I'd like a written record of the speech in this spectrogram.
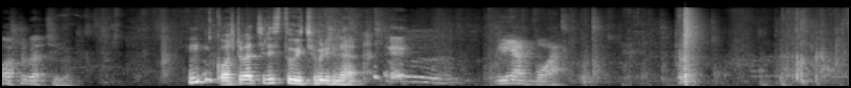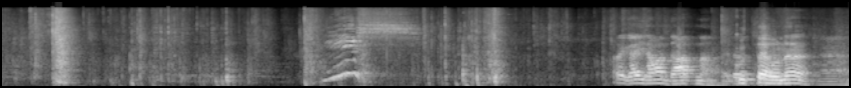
কষ্ট পাচ্ছিল। হুম, কষ্ট পাচ্ছিলিস তুই ছুরি না। ইয়া আরে গাইস আমার দাঁত না এটা কুত্তা হো না। হ্যাঁ।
